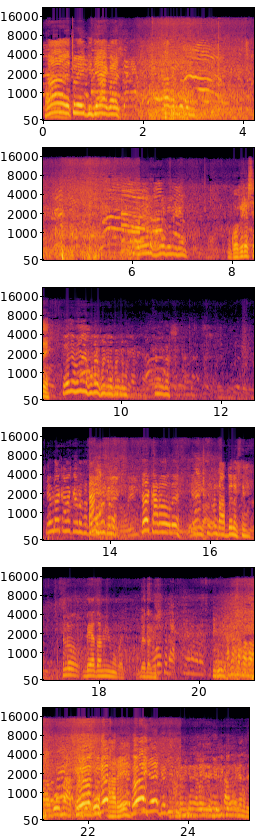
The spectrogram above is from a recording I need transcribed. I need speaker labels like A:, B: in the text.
A: হ্যাঁ এত এই দিদি একবারে গভীর খেল
B: গভীর আছে
A: হ্যালো যে ওই হয়ে গেল হয়ে গেল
